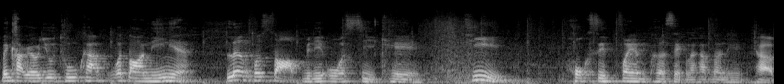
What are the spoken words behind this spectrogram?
เป็นข่าวเกี่ยวกับ YouTube ครับ ว่าตอนนี้เนี่ย เริ่มทดสอบวิดีโอ 4K ที่ 60 เฟรม per sec แล้วครับตอนนี้ ครับ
